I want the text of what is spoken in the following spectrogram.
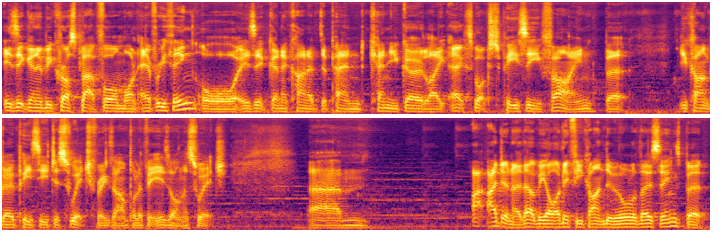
is it going to be cross-platform on everything, or is it going to kind of depend? Can you go like Xbox to PC? Fine, but you can't go PC to Switch, for example, if it is on the Switch. Um, I, I don't know. That would be odd if you can't do all of those things, but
